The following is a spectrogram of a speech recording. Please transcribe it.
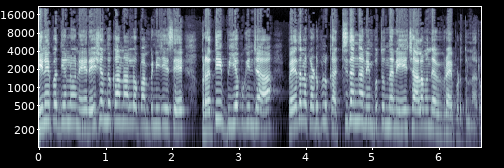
ఈ నేపథ్యంలోనే రేషన్ దుకాణాల్లో పంపిణీ చేసే ప్రతి బియ్యపు గింజ పేదల కడుపులు ఖచ్చితంగా నింపుతుందని చాలామంది అభిప్రాయపడుతున్నారు.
